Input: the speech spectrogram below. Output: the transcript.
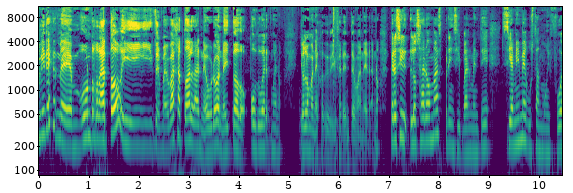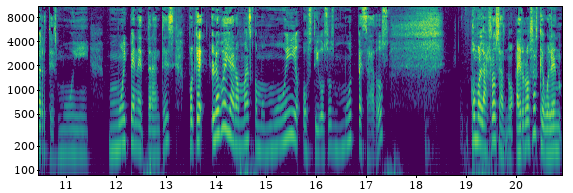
mí déjenme un rato y se me baja toda la neurona y todo. O duermo, bueno, yo lo manejo de diferente manera, ¿no? Pero sí, los aromas principalmente, sí a mí me gustan muy fuertes, muy muy penetrantes, porque luego hay aromas como muy hostigosos, muy pesados, como las rosas, ¿no? Hay rosas que huelen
